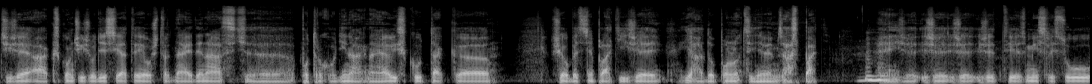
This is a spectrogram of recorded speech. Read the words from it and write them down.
Čiže ak skončíš o 10. o 4. na 11 e, po troch hodinách na javisku, tak e, všeobecne platí, že ja do polnoci neviem zaspať. Mm-hmm. Hej, že, že, že, že tie zmysly sú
